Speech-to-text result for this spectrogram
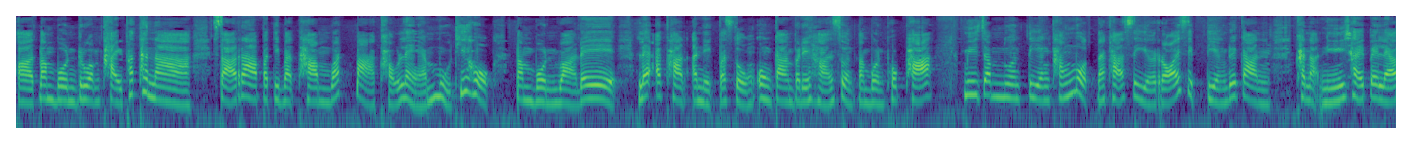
เอ่อตำบลรวมไทยพัฒนา สาราปฏิบัติธรรมวัดป่าเขาแหลมหมู่ที่ 6 ตำบลวาเร่และอาคารอเนกประสงค์องค์การบริหารส่วนตำบลพบพระ มีจำนวนเตียงทั้งหมดนะคะ 410 เตียงด้วยกัน ขณะนี้ใช้ไปแล้ว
